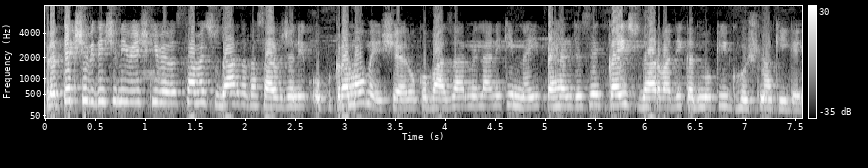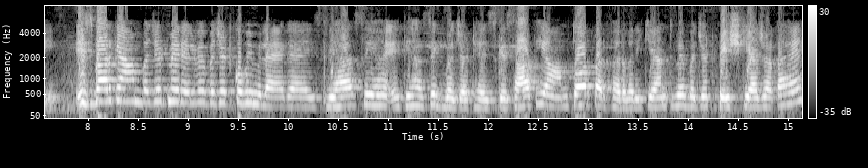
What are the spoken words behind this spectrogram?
प्रत्यक्ष विदेशी निवेश की व्यवस्था में सुधार तथा सार्वजनिक उपक्रमों में शेयरों को बाज़ार में लाने की नई पहल जैसे कई सुधारवादी कदमों की घोषणा की गई। इस बार के आम बजट में रेलवे बजट को भी मिलाया गया है। इस लिहाज से यह ऐतिहासिक बजट है। इसके साथ ही आमतौर पर फरवरी के अंत में बजट पेश किया जाता है,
